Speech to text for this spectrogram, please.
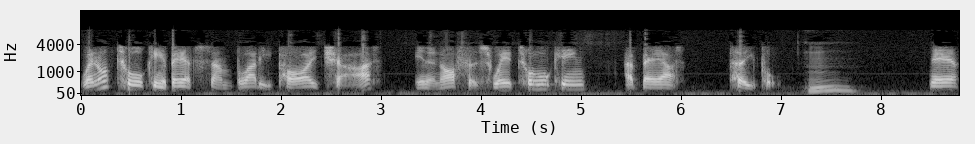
we're not talking about some bloody pie chart in an office. We're talking about people. Mm. Now,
